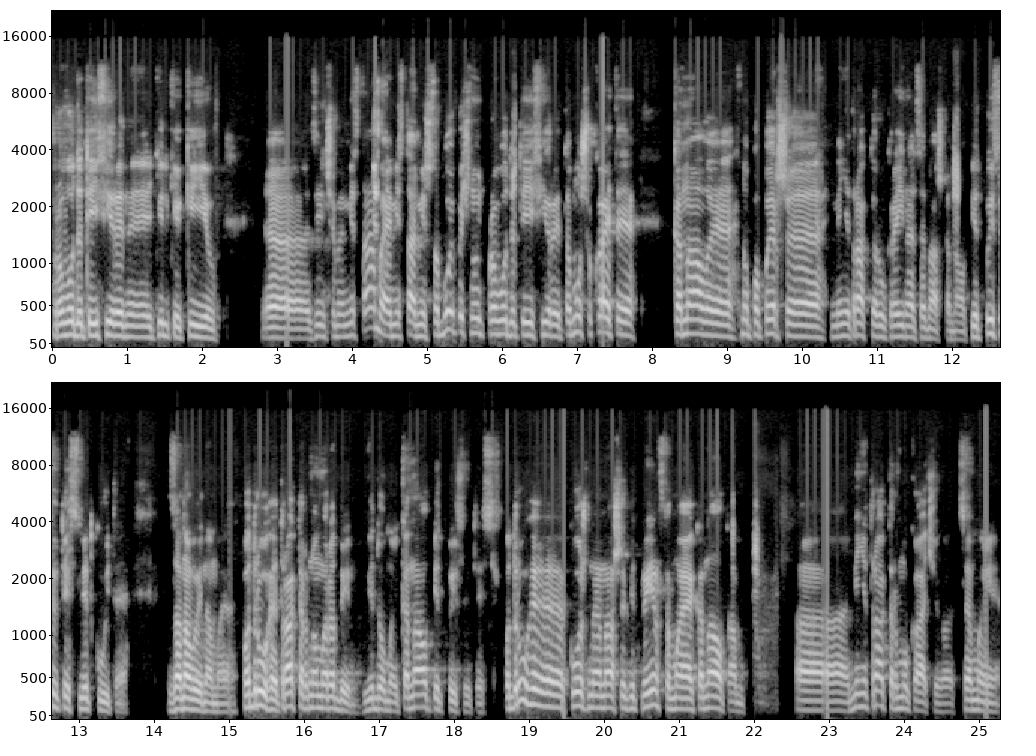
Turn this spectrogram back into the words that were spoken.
проводити ефіри не тільки Київ е, з іншими містами, а міста між собою почнуть проводити ефіри. Тому шукайте канали. Ну, по-перше, Міні-трактор Україна це наш канал. Підписуйтесь, слідкуйте. за новинами. По-друге, трактор номер один. Відомий канал, підписуйтесь. По-друге, кожне наше підприємство має канал там міні-трактор Мукачева, це ми.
